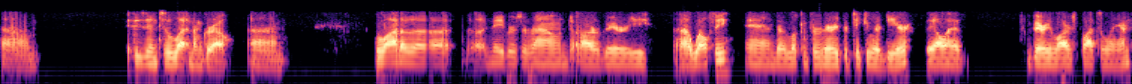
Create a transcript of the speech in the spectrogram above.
um, is into letting them grow. Um, a lot of the uh, neighbors around are very uh, wealthy, and they're looking for very particular deer. They all have very large plots of land,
